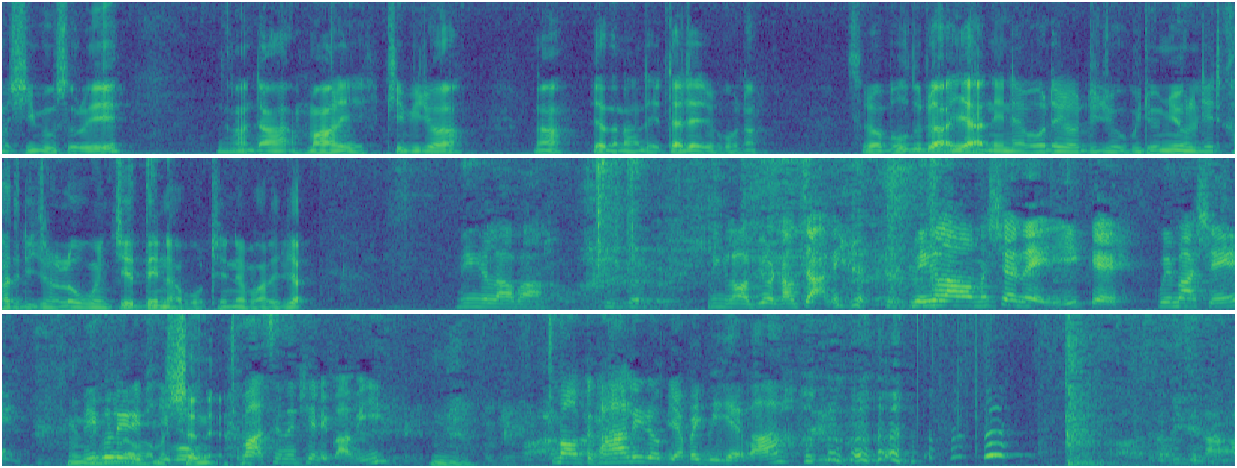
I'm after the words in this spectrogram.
မရှိဘူးဆိုလို့နော်ဒါအမှားတွေဖြစ်ပြီးတော့နော်ပြဿနာတွေတက်တဲ့တွေပေါ့နော် ဆိုတော့ဘုဒ္ဓရအရာအနေနဲ့ပေါ့ဒီလိုဒီလိုဗီဒီယိုမျိုးလေးတစ်ခါတည်းကျွန်တော်တို့ဝင်ကြည့်တင်တာပေါ့ထင်နေပါလေဗျမင်္ဂလာပါမင်္ဂလာပြောတော့နောက်ကြနေမင်္ဂလာမရှက်နဲ့ကြီးကဲဝင်ပါရှင်မိကလေးတွေဖြီးဖို့ကျွန်မအဆင်သင့်ဖြစ်နေပါပြီကျွန်မတကားလေးတော့ပြန်ပိတ်ပေးခဲ့ပါအာကျွန်တော်ပြင်တာက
